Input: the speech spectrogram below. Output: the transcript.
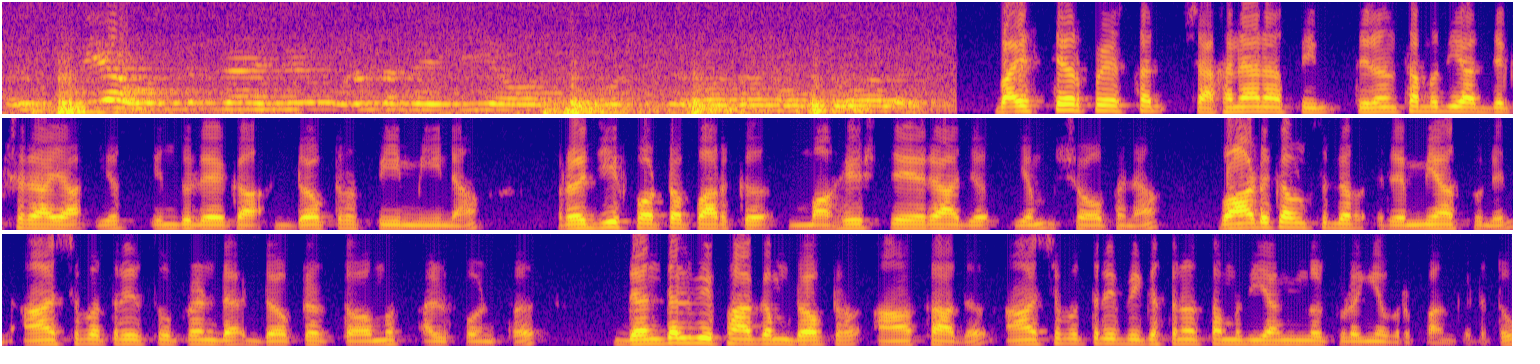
ഒരു പുതിയ ഹോസ്പിറ്റലായിട്ട് ഉടൻ തന്നെ ഈ വൈസ് ചെയർപേഴ്സൺ ഷഹന നസീം സ്ഥിരം സമിതി അധ്യക്ഷരായ S Indulekha doctor P Meena Reji photo park Mahesh Jayaraj M Shobhana ward councillor Ramya Sunil ആശുപത്രി superintendent doctor Thomas Alphonse dental വിഭാഗം ഡോക്ടർ ആസാദ് ആശുപത്രി വികസന സമിതി അംഗങ്ങൾ തുടങ്ങിയവർ പങ്കെടുത്തു.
